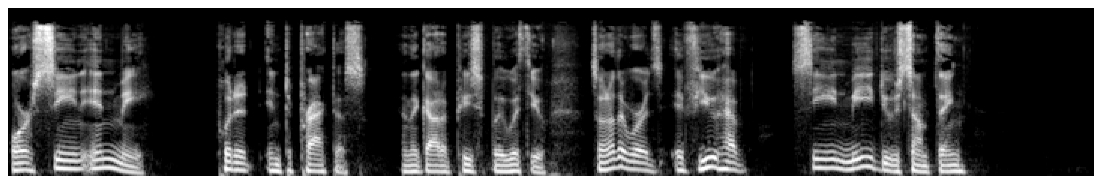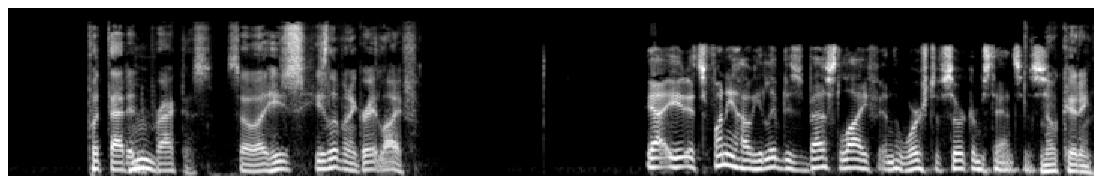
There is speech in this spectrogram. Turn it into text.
or seen in me, put it into practice, and the God of peace be with you. So, in other words, if you have seen me do something, put that into practice. So uh, he's he's living a great life. Yeah, it's funny how he lived his best life in the worst of circumstances. No kidding.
